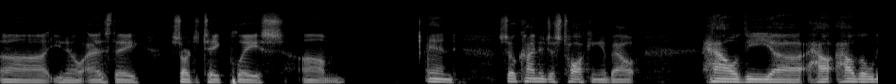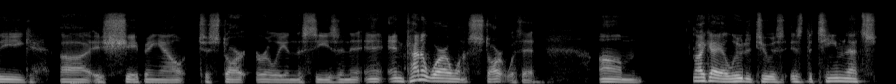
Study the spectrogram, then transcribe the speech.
uh, you know as they start to take place. Um, and so kind of just talking about how the uh, how how the league uh, is shaping out to start early in the season and, and kind of where I want to start with it. Um, like I alluded to, is is the team that's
